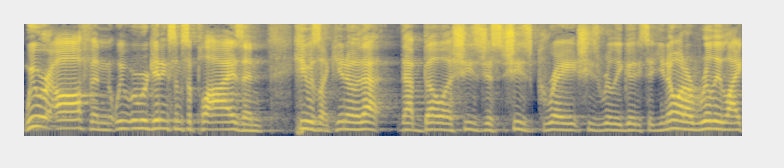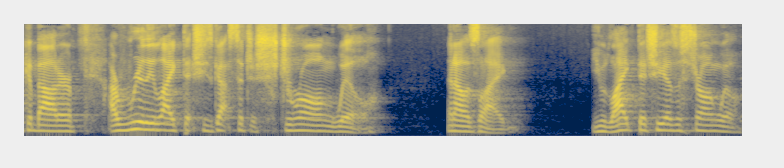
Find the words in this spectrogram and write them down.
we were off and we were getting some supplies and he was like you know that that bella she's just she's great. She's really good. He said you know what i really like about her? I really like that she's got such a strong will. And i was like you like that she has a strong will?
